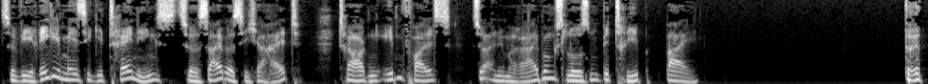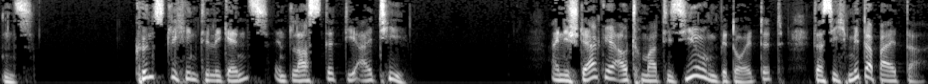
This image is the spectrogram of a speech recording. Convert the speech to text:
sowie regelmäßige Trainings zur Cybersicherheit tragen ebenfalls zu einem reibungslosen Betrieb bei. Drittens. Künstliche Intelligenz entlastet die IT. Eine stärkere Automatisierung bedeutet, dass sich Mitarbeiter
